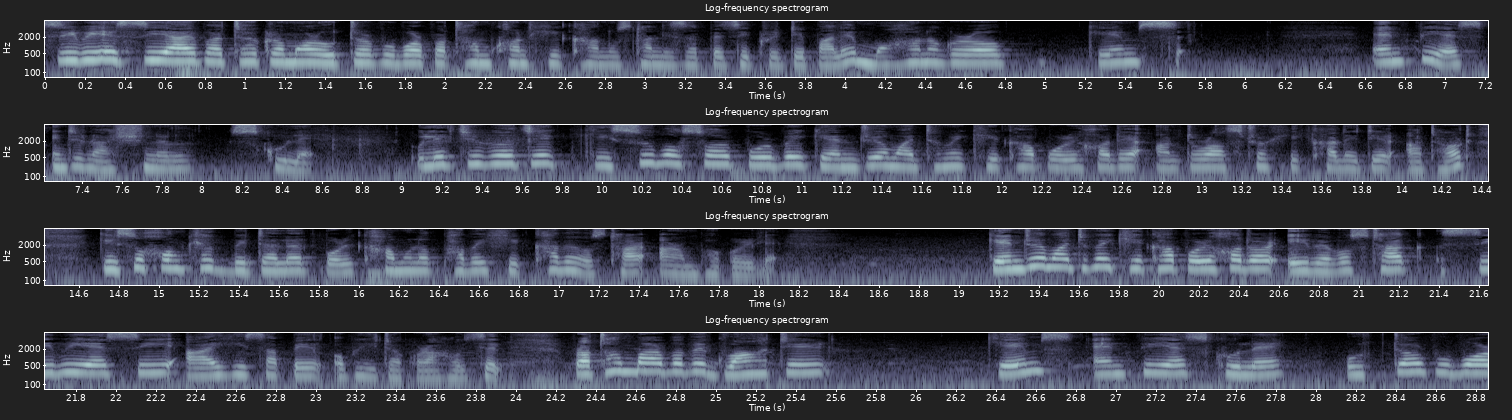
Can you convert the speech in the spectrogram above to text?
C B S E I পাঠ্যক্ৰমৰ উত্তৰ পূবৰ প্ৰথমখন শিক্ষানুষ্ঠান হিচাপে স্বীকৃতি পালে মহানগৰৰ গেমছ এন পি এছ ইণ্টাৰনেশ্যনেল স্কুলে। উল্লেখযোগ্য যে কিছু বছৰ পূৰ্বে কেন্দ্ৰীয় মাধ্যমিক শিক্ষা পৰিষদে আন্তঃৰাষ্ট্ৰীয় শিক্ষানীতিৰ আধাৰত কিছুসংখ্যক বিদ্যালয়ত পৰীক্ষামূলকভাৱে শিক্ষা ব্যৱস্থাৰ আৰম্ভ কৰিলে। কেন্দ্ৰীয় মাধ্যমিক শিক্ষা পৰিষদৰ এই ব্যৱস্থাক C B S E I হিচাপে অভিহিত কৰা হৈছিল। প্ৰথমবাৰৰ বাবে গুৱাহাটীৰ কেমছ এন পি এছ স্কুলে উত্তৰ পূবৰ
